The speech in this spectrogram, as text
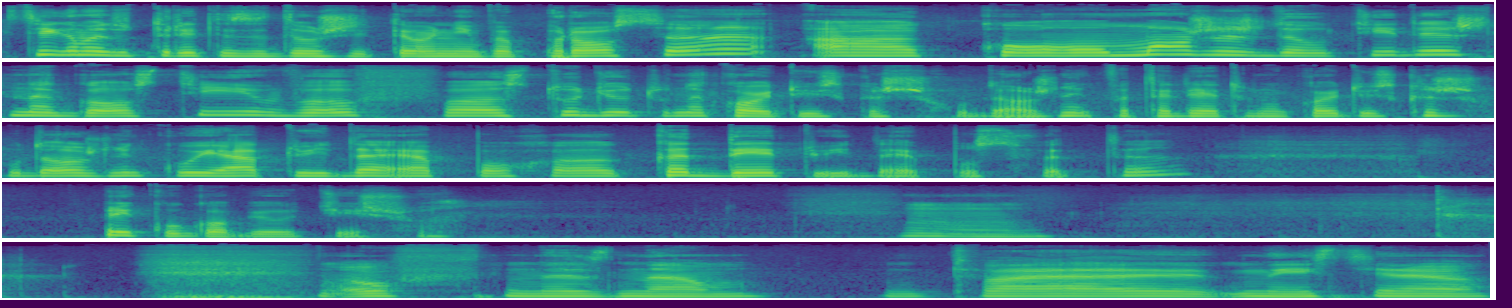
Стигаме до трите задължителни въпроса. Ако можеш да отидеш на гости в студиото, на който искаш художник, в ателието, на който искаш художник, която и да е епоха, където и да е по света, при кого би отишла? Хм. Оф, не знам. Това е наистина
